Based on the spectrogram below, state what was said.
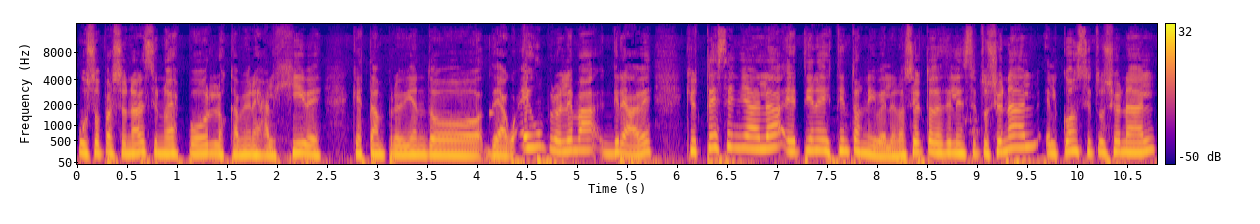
uso personal, si no es por los camiones aljibe que están prohibiendo de agua. Es un problema grave que usted señala, eh, tiene distintos niveles, ¿no es cierto? Desde el institucional, el constitucional,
